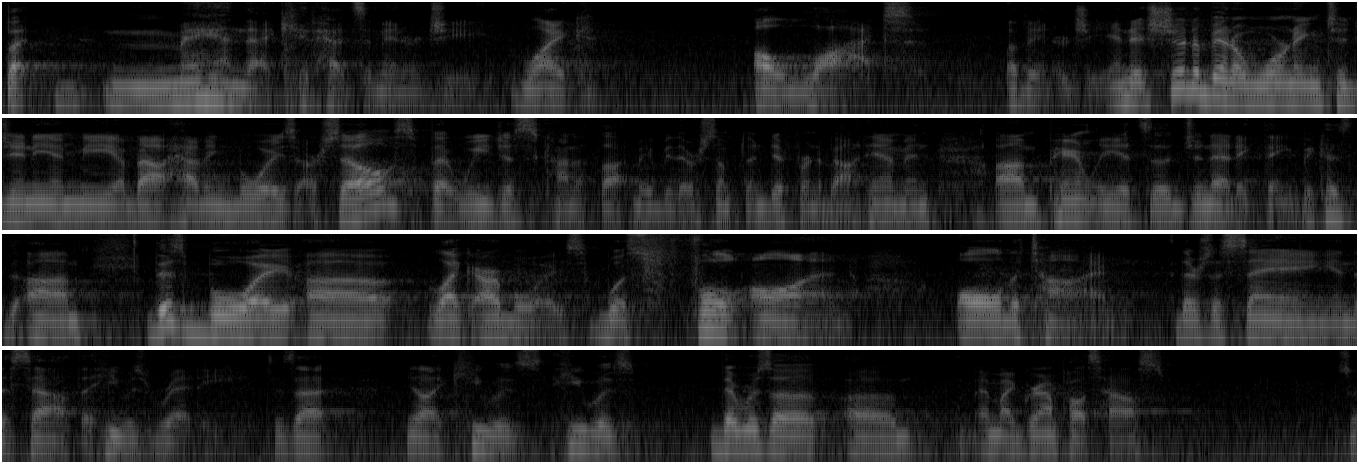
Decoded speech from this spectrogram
But man, that kid had some energy. Like, a lot. of energy. And it should have been a warning to Jenny and me about having boys ourselves, but we just kind of thought maybe there was something different about him. And um, apparently it's a genetic thing because um, this boy, uh, like our boys, was full on all the time. There's a saying in the South that he was ready. Does that, you know, like he was, he was, there was a, a at my grandpa's house, so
